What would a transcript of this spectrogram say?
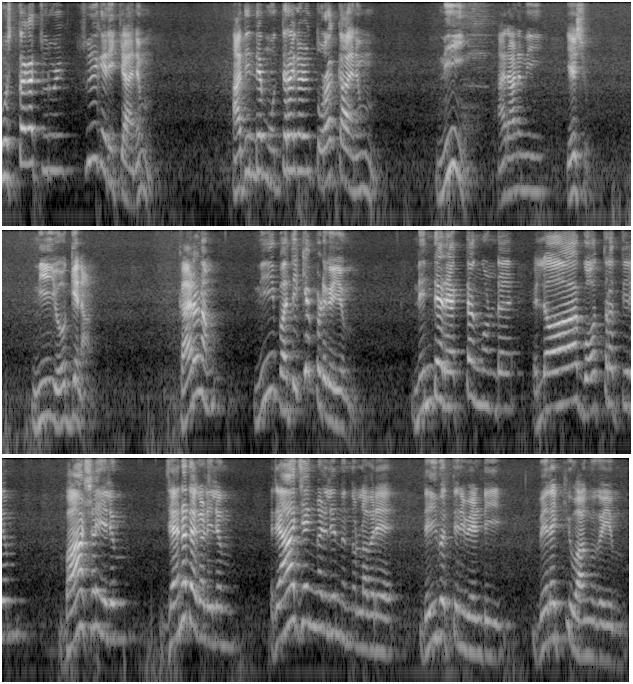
പുസ്തക ചുരുൾ സ്വീകരിക്കാനും അതിന്റെ മുദ്രകൾ തുറക്കാനും നീ ആരാണ് നീ? യേശു. നീ യോഗ്യനാണ്. കാരണം നീ വധിക്കപ്പെടുകയും നിന്റെ രക്തം കൊണ്ട് എല്ലാ ഗോത്രത്തിലും ഭാഷയിലും ജനതകളിലും രാജ്യങ്ങളിലും നിന്നുള്ളവരെ ദൈവത്തിന് വേണ്ടി വിലയ്ക്ക് വാങ്ങുകയും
